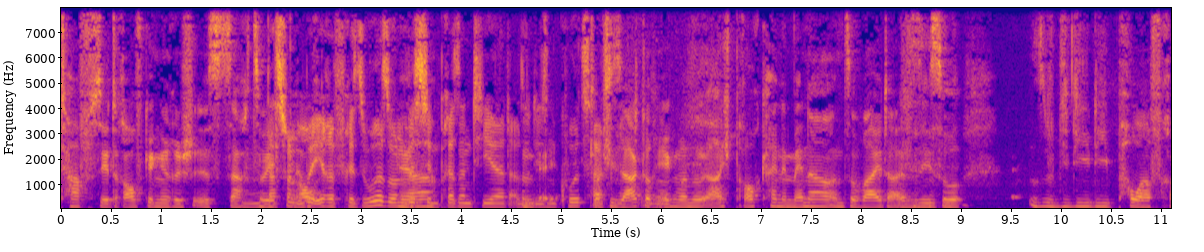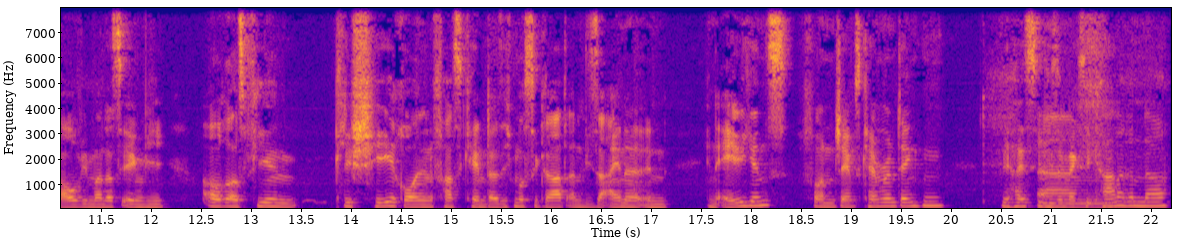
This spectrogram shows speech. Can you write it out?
tough, sehr draufgängerisch ist, sagt so, Mhm. das ich schon brauch- über ihre Frisur so ein Ja. bisschen präsentiert, also Und, diesen Ich glaube, sie sagt doch irgendwann so, ja, ich brauche keine Männer und so weiter. Also sie ist so, so die, die, die Powerfrau, wie man das irgendwie auch aus vielen Klischee-Rollen fast kennt. Also ich musste gerade an diese eine in, in Aliens von James Cameron denken. Wie heißt sie, diese Ähm. Mexikanerin da?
